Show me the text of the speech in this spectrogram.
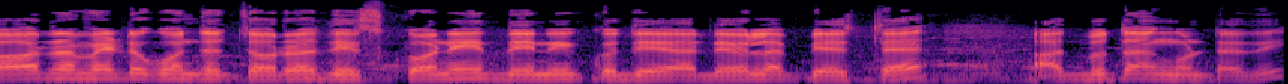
గవర్నమెంట్ కొంచెం చొరవ తీసుకొని దీన్ని కొద్దిగా డెవలప్ చేస్తే అద్భుతంగా ఉంటుంది.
